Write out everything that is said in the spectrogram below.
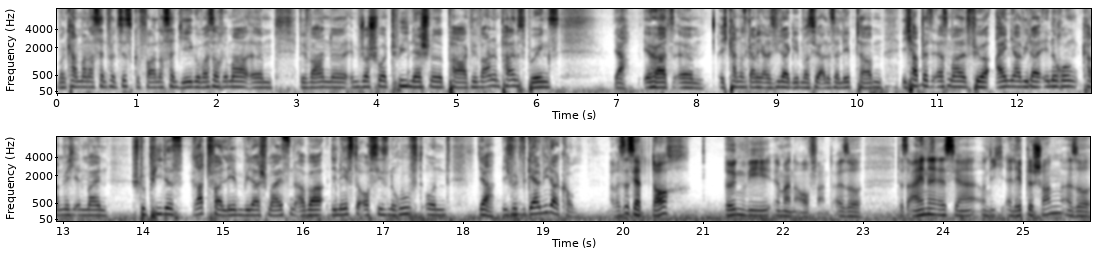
man kann mal nach San Francisco fahren, nach San Diego, was auch immer. Ähm, wir waren äh, im Joshua Tree National Park, wir waren in Palm Springs ja, ihr hört, ähm, ich kann das gar nicht alles wiedergeben, was wir alles erlebt haben. Ich habe jetzt erstmal für ein Jahr wieder Erinnerung, kann mich in mein stupides Radfahrleben wieder schmeißen, aber die nächste Offseason ruft und ja, ich würde gerne wiederkommen. Aber es ist ja doch irgendwie immer ein Aufwand. Also das eine ist ja, und ich erlebe das schon, also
